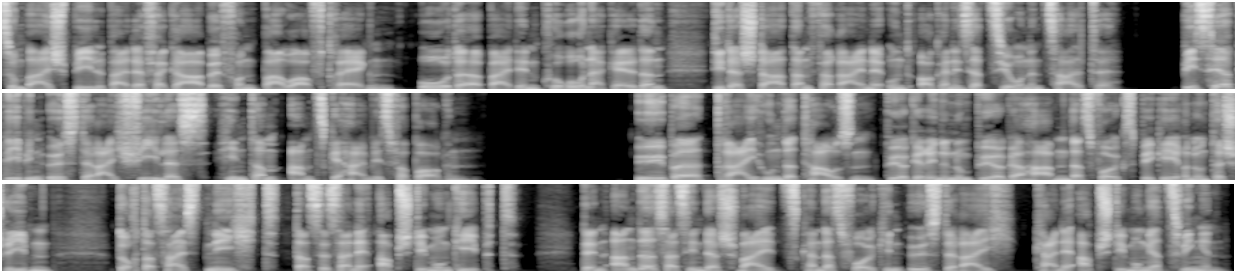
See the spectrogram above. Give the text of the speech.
Zum Beispiel bei der Vergabe von Bauaufträgen oder bei den Corona-Geldern, die der Staat an Vereine und Organisationen zahlte. Bisher blieb in Österreich vieles hinterm Amtsgeheimnis verborgen. Über 300.000 Bürgerinnen und Bürger haben das Volksbegehren unterschrieben. Doch das heißt nicht, dass es eine Abstimmung gibt. Denn anders als in der Schweiz kann das Volk in Österreich keine Abstimmung erzwingen.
